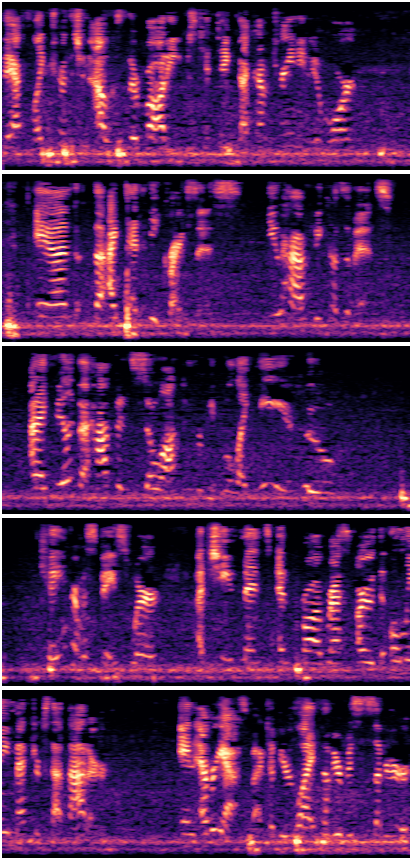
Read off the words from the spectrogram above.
they have to like transition out because their body just can't take that kind of training anymore. And the identity crisis you have because of it. And I feel like that happens so often for people like me who came from a space where achievement and progress are the only metrics that matter in every aspect of your life, of your business, of your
